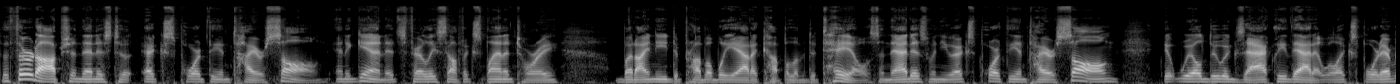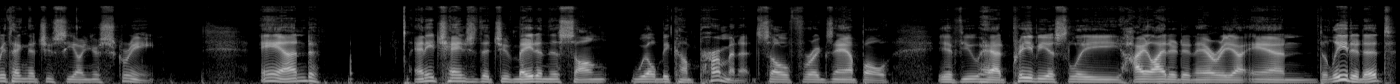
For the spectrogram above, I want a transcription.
The third option then is to export the entire song. And again, it's fairly self-explanatory, but I need to probably add a couple of details. And that is when you export the entire song, it will do exactly that. It will export everything that you see on your screen. And any changes that you've made in this song will become permanent. So for example, if you had previously highlighted an area and deleted it,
